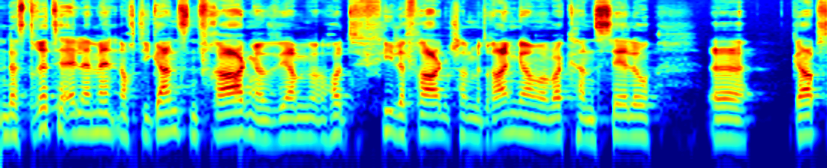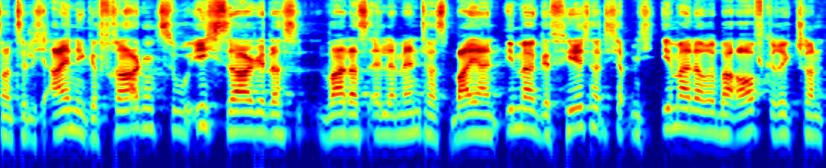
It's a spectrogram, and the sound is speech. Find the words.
Und das dritte Element noch die ganzen Fragen. Also wir haben heute viele Fragen schon mit reingenommen, aber Cancelo äh, gab es natürlich einige Fragen zu. Ich sage, das war das Element, was Bayern immer gefehlt hat. Ich habe mich immer darüber aufgeregt, schon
